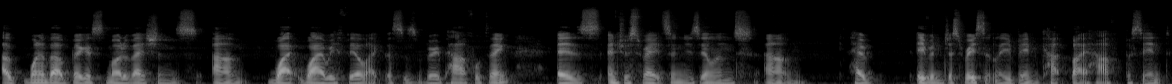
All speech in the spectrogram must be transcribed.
Uh, one of our biggest motivations um, why why we feel like this is a very powerful thing is interest rates in New Zealand um, have even just recently been cut by half a percent.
